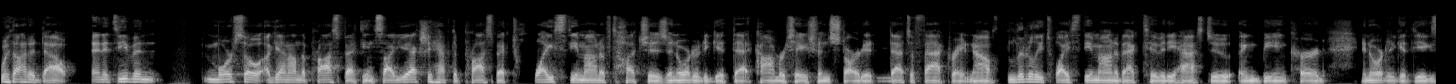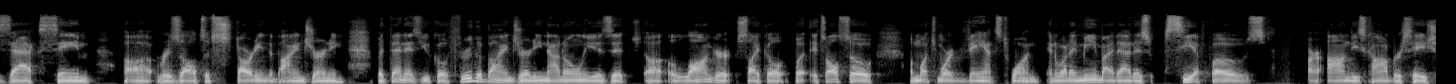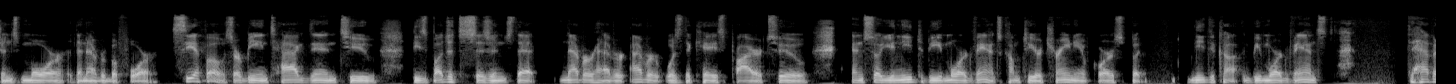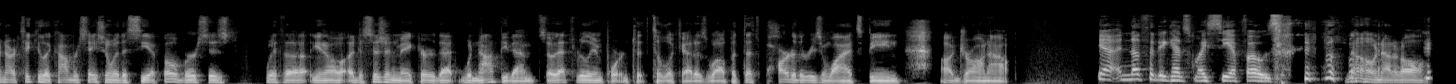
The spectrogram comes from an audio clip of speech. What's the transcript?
Without a doubt. And it's even more so again on the prospecting side, you actually have to prospect twice the amount of touches in order to get that conversation started. Mm-hmm. That's a fact right now. Literally twice the amount of activity has to be incurred in order to get the exact same uh, results of starting the buying journey. But then as you go through the buying journey, not only is it uh, a longer cycle, but it's also a much more advanced one. And what I mean by that is CFOs are on these conversations more than ever before. CFOs are being tagged into these budget decisions that never ever ever was the case prior to. And so you need to be more advanced, come to your training, of course, but need to be more advanced to have an articulate conversation with a CFO versus with a, you know, a decision maker that would not be them. So that's really important to, to look at as well. But that's part of the reason why it's being uh, drawn out. Yeah, and nothing against my CFOs. no, not at all.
